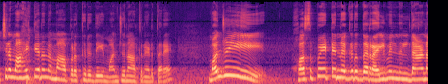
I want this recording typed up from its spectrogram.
ಹೆಚ್ಚಿನ ಮಾಹಿತಿಯನ್ನು ನಮ್ಮ ಪ್ರತಿನಿಧಿ ಮಂಜುನಾಥ್ ನೀಡ್ತಾರೆ. ಮಂಜು ಈ ಹೊಸಪೇಟೆ ನಗರದ ರೈಲ್ವೆ ನಿಲ್ದಾಣ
